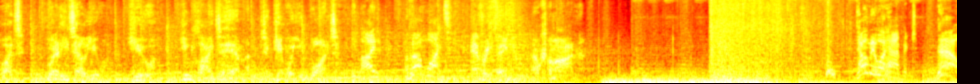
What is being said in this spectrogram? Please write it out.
What? What did he tell you? You, you lied to him to get what you want. Lied? About what? Everything. Now come on. Tell me what happened. Now.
